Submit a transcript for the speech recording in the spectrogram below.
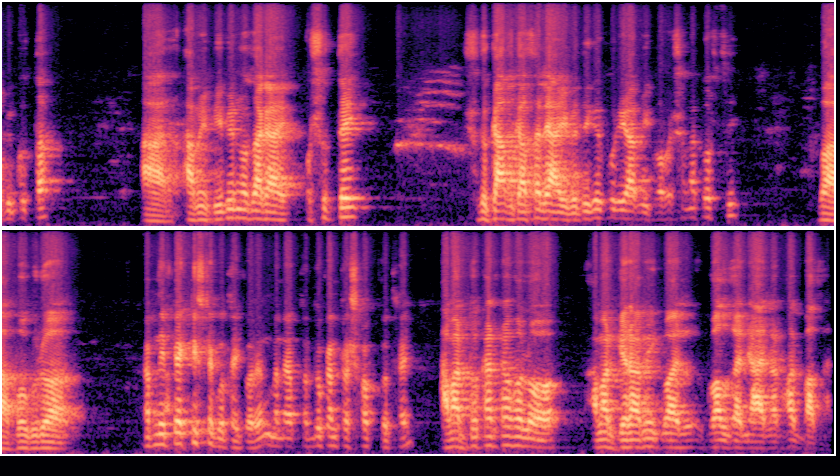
অভিজ্ঞতা। আর আমি বিভিন্ন জায়গায় ওষুধ দেই। শুধু গাছগাছালি আয়ুর্বেদিকের উপরই আমি গবেষণা করছি। বা বগুড়া আপনি প্র্যাকটিসটা কোথায় করেন? মানে আপনার দোকানটা সব কোথায়? আমার দোকানটা হলো আমার গ্রামে গল- গলজানি আয়লানহাট বাজার।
